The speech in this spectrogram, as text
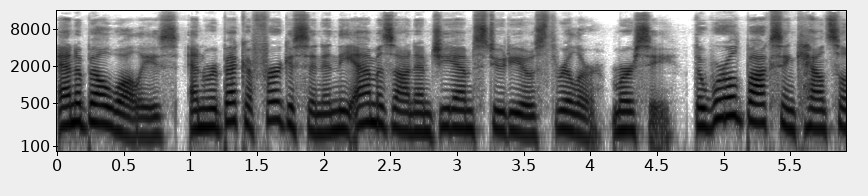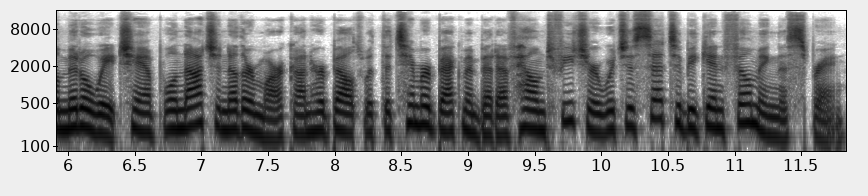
Annabelle Wallis, and Rebecca Ferguson in the Amazon MGM Studios thriller, Mercy. The World Boxing Council middleweight champ will notch another mark on her belt with the Timur Bekmambetov helmed feature which is set to begin filming this spring.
